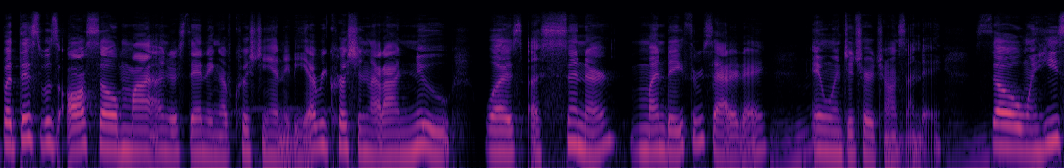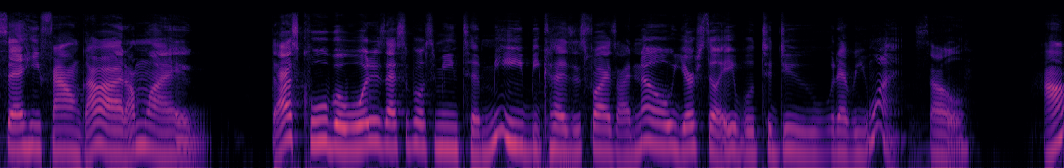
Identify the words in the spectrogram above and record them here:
But this was also my understanding of Christianity. Every Christian that I knew was a sinner Monday through Saturday mm-hmm. and went to church on Sunday. So when he said he found God, I'm like, that's cool, but what is that supposed to mean to me? Because as far as I know, you're still able to do whatever you want. So, huh?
